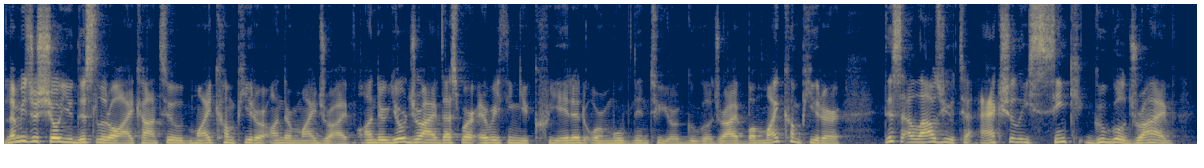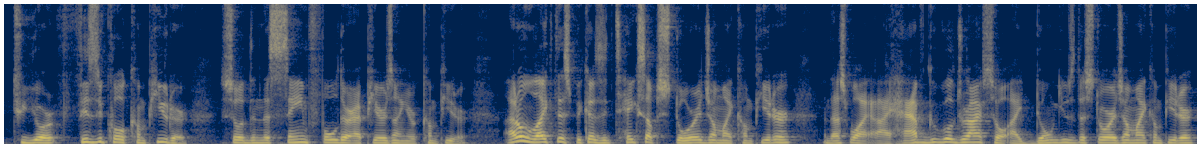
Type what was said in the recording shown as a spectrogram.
Let me just show you this little icon to my computer under my drive. Under your drive, that's where everything you created or moved into your Google Drive. But my computer, this allows you to actually sync Google Drive to your physical computer. So then the same folder appears on your computer. I don't like this because it takes up storage on my computer and that's why I have Google Drive so I don't use the storage on my computer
